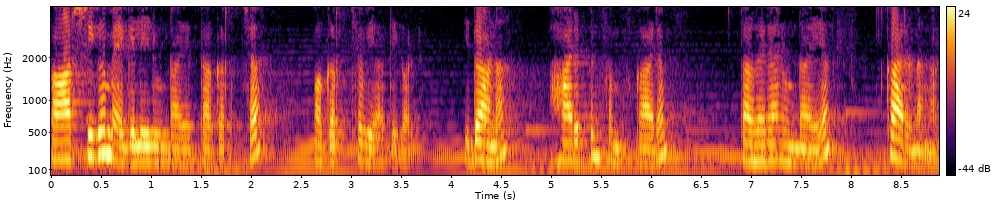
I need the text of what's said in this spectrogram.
കാർഷിക മേഖലയിലുണ്ടായ തകർച്ച പകർച്ചവ്യാധികൾ. ഇതാണ് ഹാരപ്പൻ സംസ്കാരം തകരാനുണ്ടായ കാരണങ്ങൾ.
